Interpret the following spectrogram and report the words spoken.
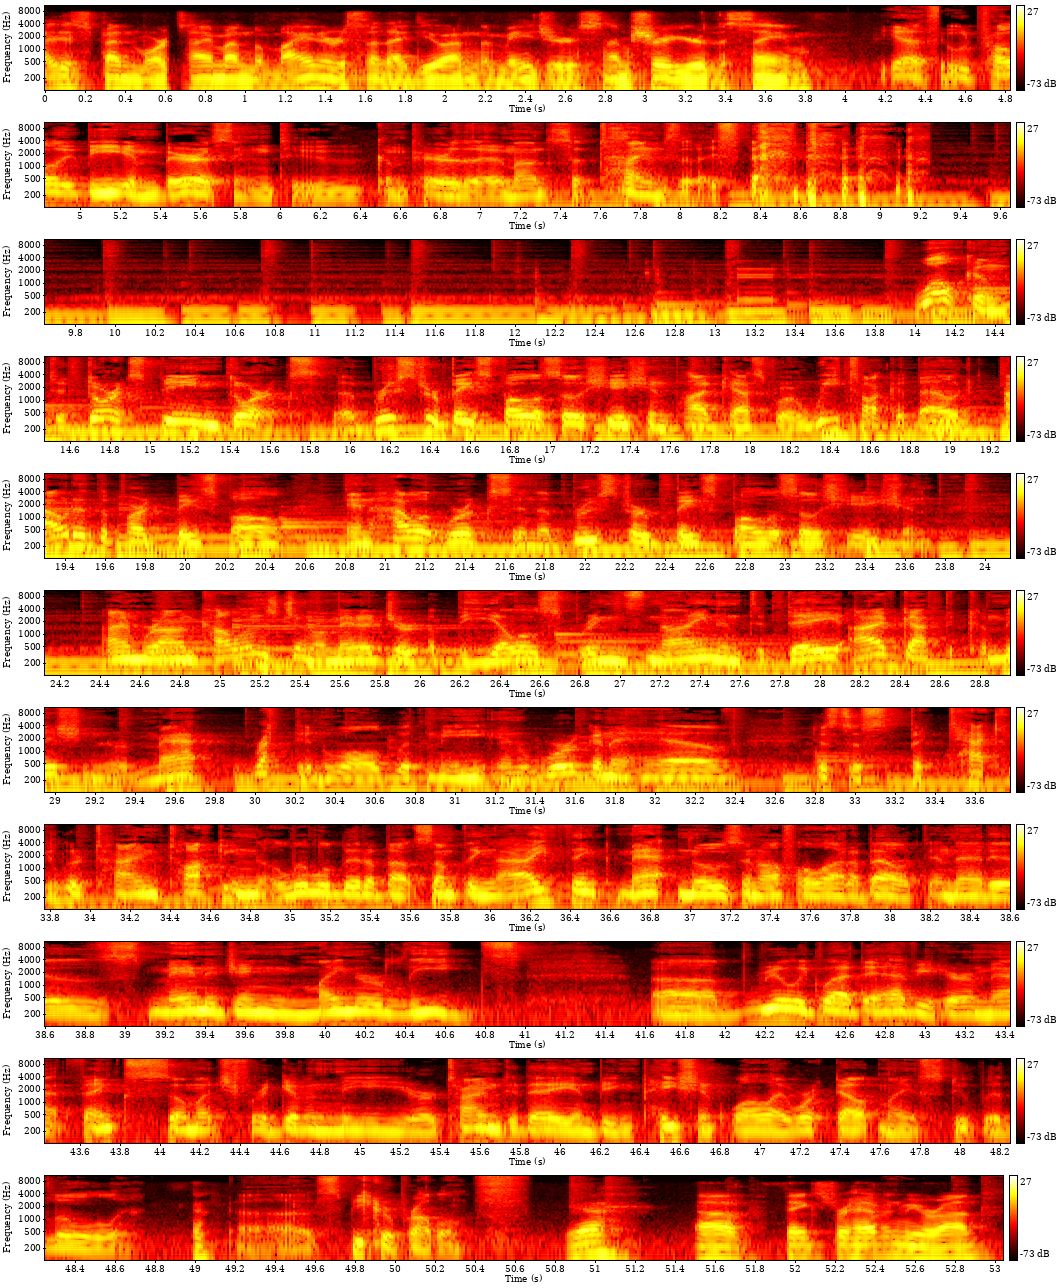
I just spend more time on the minors than I do on the majors. I'm sure you're the same. Yes, it would probably be embarrassing to compare the amounts of times that I spent. Welcome to Dorks Being Dorks, a Brewster Baseball Association podcast where we talk about out of the park baseball and how it works in the Brewster Baseball Association. I'm Ron Collins, General Manager of the Yellow Springs Nine, and today I've got the Commissioner, Matt Rechtenwald, with me, and we're going to have just a spectacular time talking a little bit about something I think Matt knows an awful lot about, and that is managing minor leagues. Uh, really glad to have you here, Matt. Thanks so much for giving me your time today and being patient while I worked out my stupid little uh, speaker problem. Yeah. Uh, thanks for having me, Ron.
